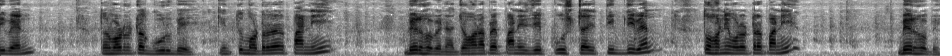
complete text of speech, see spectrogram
দিবেন, তখন মোটরটা ঘুরবে, কিন্তু মোটরের পানি বের হবে না। যখন আপনি পানির যে পুশটা টিপ দিবেন, তখনই মোটরটার পানি বের হবে।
